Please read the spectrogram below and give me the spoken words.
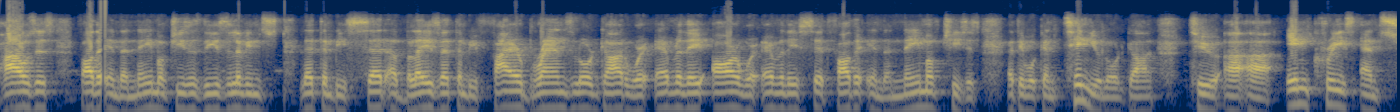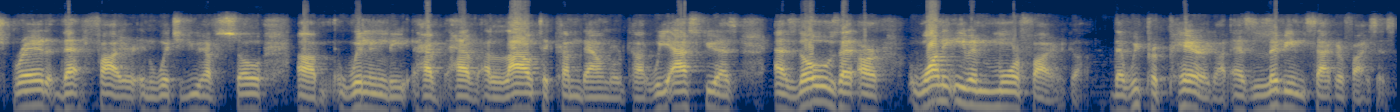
houses. Father, in the name of Jesus, these living, let them be set ablaze. Let them be firebrands, Lord God, wherever they are, wherever they sit. Father, in the name of Jesus, that they will continue, Lord God, to uh, uh, increase and spread that fire in which you have so um, willingly have, have allowed to come down, Lord God. We ask you as, as those that are wanting even more fire, God that we prepare, God, as living sacrifices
